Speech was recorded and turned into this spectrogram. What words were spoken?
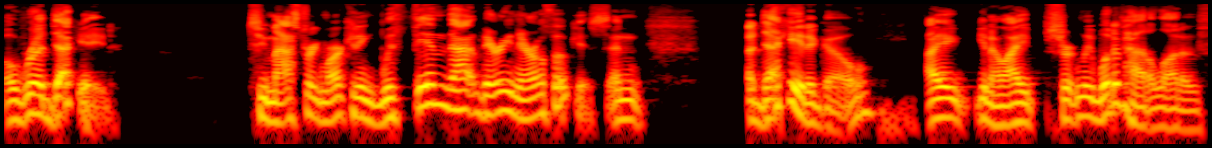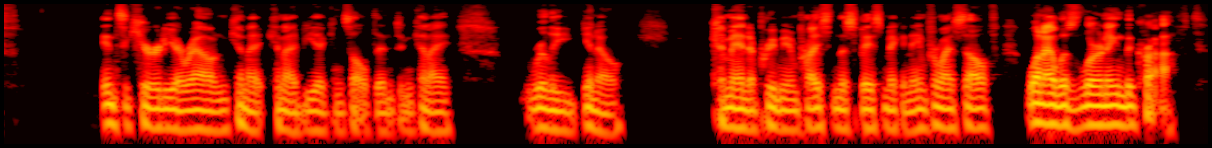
over a decade to mastering marketing within that very narrow focus. And a decade ago, I, you know, I certainly would have had a lot of insecurity around can I can I be a consultant and can I really, you know, command a premium price in this space, make a name for myself when I was learning the craft.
